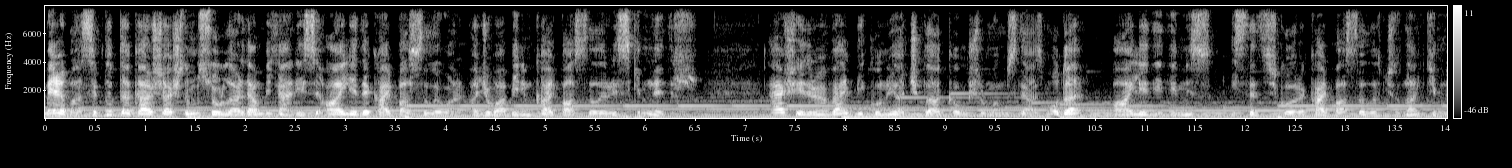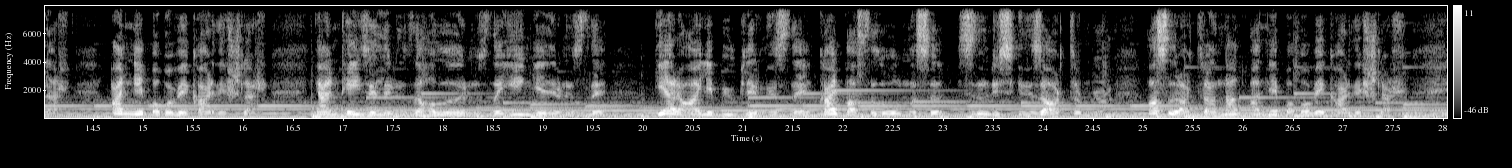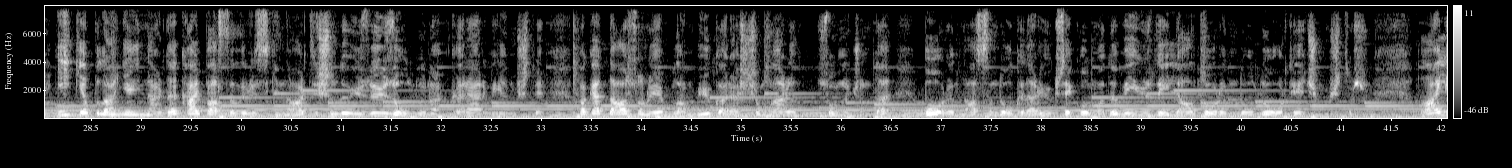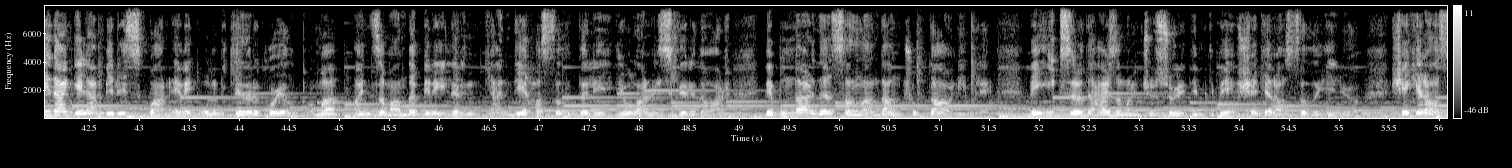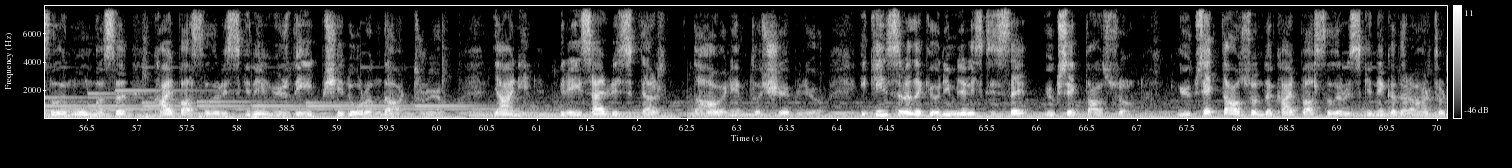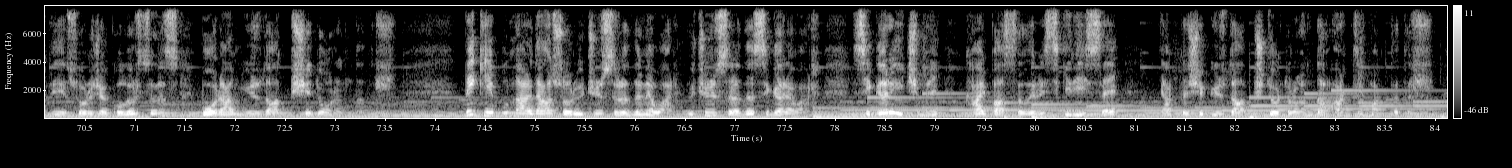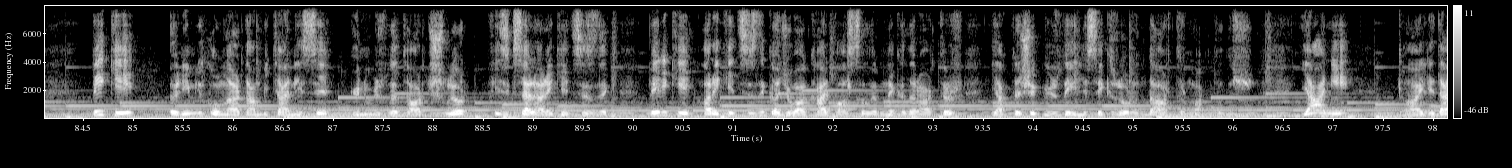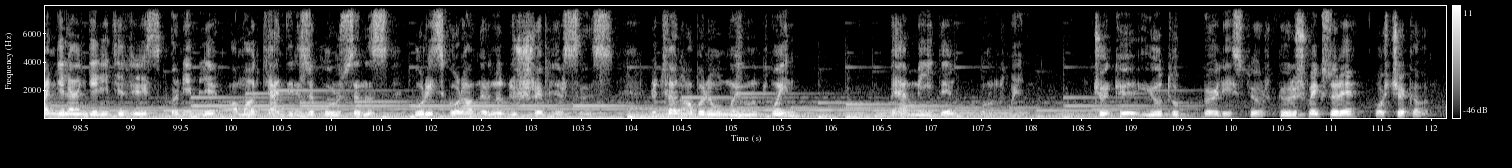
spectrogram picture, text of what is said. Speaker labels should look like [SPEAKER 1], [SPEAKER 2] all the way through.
[SPEAKER 1] Merhaba, sıklıkla karşılaştığımız sorulardan bir tanesi ailede kalp hastalığı var. Acaba benim kalp hastalığı riskim nedir? Her şeyden evvel bir konuyu açıklığa kavuşturmamız lazım. O da aile dediğimiz istatistik olarak kalp hastalığı açısından kimler? Anne, baba ve kardeşler. Yani teyzelerinizde, halalarınızda, yengelerinizde, diğer aile büyüklerinizde kalp hastalığı olması sizin riskinizi arttırmıyor. Asıl arttırandan anne, baba ve kardeşler. İlk yapılan yayınlarda kalp hastalığı riskinin artışında %100 olduğuna karar verilmişti. Fakat daha sonra yapılan büyük araştırmalar sonucunda bu oranın aslında o kadar yüksek olmadığı ve %56 oranında olduğu ortaya çıkmıştır. Aileden gelen bir risk var. Evet onu bir kenara koyalım ama aynı zamanda bireylerin kendi hastalıklarıyla ilgili olan riskleri de var. Ve bunlar da sanılandan çok daha önemli. Ve ilk sırada her zaman için söylediğim gibi şeker hastalığı geliyor. Şeker hastalığının olması kalp hastalığı riskini %77 oranında arttırıyor. Yani bireysel riskler daha önem taşıyabiliyor. İkinci sıradaki önemli risk ise yüksek tansiyon. Yüksek tansiyonda kalp hastalığı riski ne kadar artır diye soracak olursanız bu oran %67 oranındadır. Peki bunlardan sonra üçüncü sırada ne var? Üçüncü sırada sigara var. Sigara içimi kalp hastalığı riskini ise yaklaşık %64 oranında arttırmaktadır. Peki önemli konulardan bir tanesi günümüzde tartışılıyor fiziksel hareketsizlik. Peki hareketsizlik acaba kalp hastalarını ne kadar artırır? Yaklaşık %58 oranında arttırmaktadır. Yani aileden gelen genetik risk önemli ama kendinizi korursanız bu risk oranlarını düşürebilirsiniz. Lütfen abone olmayı unutmayın. Beğenmeyi de unutmayın. Çünkü YouTube böyle istiyor. Görüşmek üzere, hoşçakalın.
